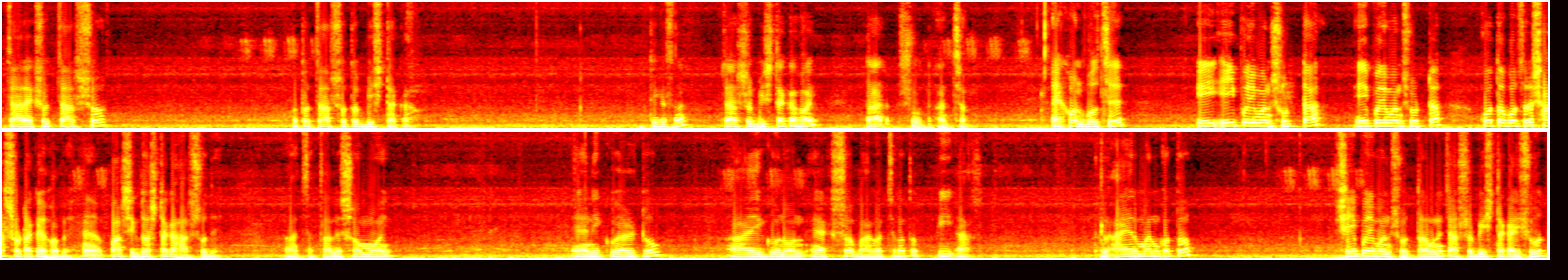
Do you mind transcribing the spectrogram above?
চার একশো চারশো কত চারশত বিশ টাকা। ঠিক আছে না? চারশো বিশ টাকা হয় তার সুদ। আচ্ছা। এখন বলছে এই এই পরিমাণ সুদটা এই পরিমাণ সুদটা কত বছরে সাতশো টাকায় হবে? হ্যাঁ বার্ষিক দশ টাকা হার সুদে। আচ্ছা তাহলে সময় এন ইকুয়াল টু আই গুণন একশো ভাগ হচ্ছে কত? পি আর তাহলে আয়ের মান কত? সেই পরিমাণ সুদ, তার মানে চারশো বিশ টাকায় সুদ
